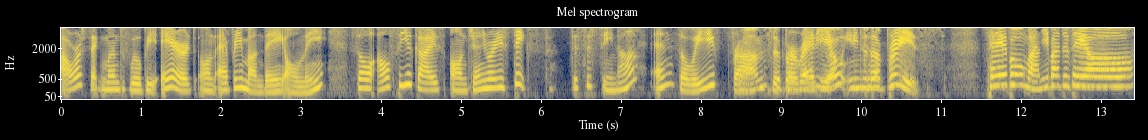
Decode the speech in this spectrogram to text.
our segment will be aired on every Monday only. So I'll see you guys on January 6th. This is Sina And Zoe from Super Radio Into the Breeze. 새해 복 많이 받으세요.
